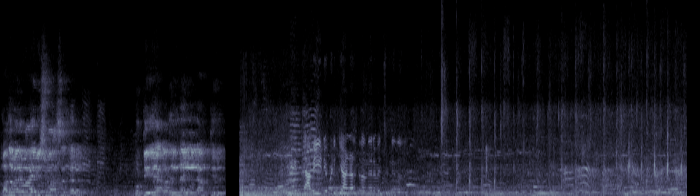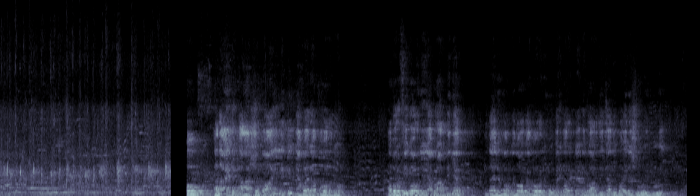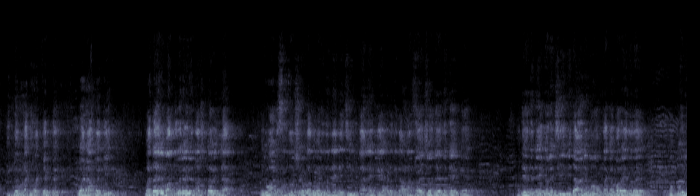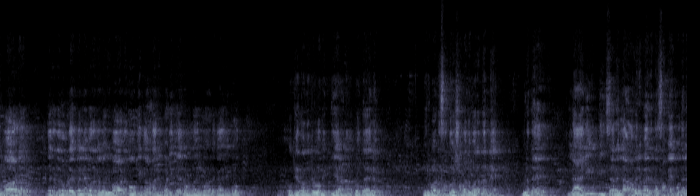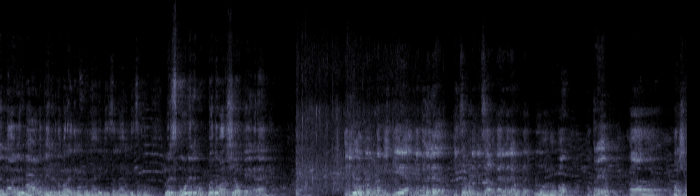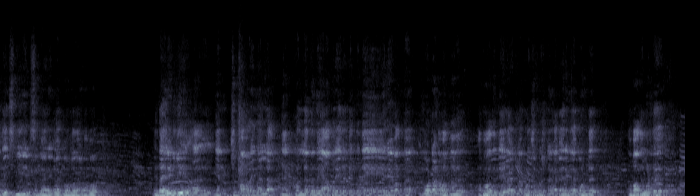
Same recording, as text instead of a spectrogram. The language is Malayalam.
മതപരമായ വിശ്വാസങ്ങൾ കുട്ടിയെ അതിൽ നിന്നെല്ലാം തിരു ഞാൻ വീഡിയോ പിടിക്കാനാണ് ഇത്ര നേരം അതായിട്ട് കാശൊന്നും ആയില്ലെങ്കിൽ ഞാൻ വരാമെന്ന് പറഞ്ഞു. അപ്പൊ റഫീഖ് പറഞ്ഞു ഞാൻ പ്രാർത്ഥിക്കാം. എന്തായാലും നമുക്ക് നോക്കാന്ന് പറഞ്ഞു മൂപ്പര് കറക്റ്റായിട്ട് പ്രാർത്ഥിച്ച ദുബായിലെ ഷോയിൽ പോയി. ഇന്ന് ഇവിടെ കറക്റ്റായിട്ട് വരാൻ പറ്റി. അപ്പൊ എന്തായാലും വന്നതിൽ ഒരു നഷ്ടമില്ല. ഒരുപാട് സന്തോഷമുള്ളൂ അതുപോലെ തന്നെ നജീബ് ഖാനെയൊക്കെ അടുത്ത് കാണാൻ സാധിച്ചു. അദ്ദേഹത്തിന്റെയൊക്കെ അദ്ദേഹത്തിന്റെയൊക്കെ ഒരു ജീവിത അനുഭവം എന്നൊക്കെ പറയുന്നത് നമുക്ക് ഒരുപാട് നേരത്തെ നമ്മുടെ എം എൽ എ പറഞ്ഞല്ലോ ഒരുപാട് നോക്കി കാണാനും പഠിക്കാനും ഉള്ള ഒരുപാട് കാര്യങ്ങളും ഒക്കെ തന്നിട്ടുള്ള വ്യക്തിയാണ്. അപ്പൊ എന്തായാലും ഒരുപാട് സന്തോഷം. അതുപോലെ തന്നെ ഇവിടുത്തെ ലാലി ടീച്ചർ എല്ലാവരും വരുന്ന സമയം മുതൽ എല്ലാവരും ഒരുപാട് പേരെടുത്ത് പറയുന്നത് കേട്ടു. ലാലി ടീച്ചർ ലാലി ടീച്ചർ ഒരു സ്കൂളിൽ മുപ്പത് വർഷമൊക്കെ ഇങ്ങനെ എനിക്ക് തോന്നുന്നു ഇവിടെ പി ടി എ അംഗങ്ങളിൽ ടീച്ചർ പഠിപ്പിച്ച ആൾക്കാർ വരെ ഉണ്ട് എന്ന് തോന്നുന്നു. അപ്പോൾ അത്രയും വർഷത്തെ എക്സ്പീരിയൻസും കാര്യങ്ങളൊക്കെ ഉള്ളതാണ്. അപ്പോൾ എന്തായാലും എനിക്ക് ഞാൻ ചുമ്മാ പറയുന്നതല്ല. ഞാൻ കൊല്ലത്തുനിന്ന് യാത്ര ചെയ്തിട്ട് ഇന്ന് നേരെ വന്ന് ഇങ്ങോട്ടാണ് വന്നത്. അപ്പോൾ അതിന്റെതായിട്ടുള്ള കുറച്ച് പ്രശ്നങ്ങളും കാര്യങ്ങളൊക്കെ ഉണ്ട്. അപ്പോൾ അതുകൊണ്ട്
